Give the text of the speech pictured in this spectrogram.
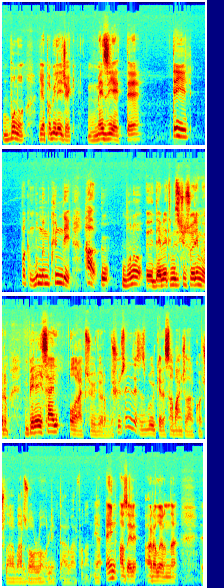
bunu yapabilecek meziyette değil. Bakın bu mümkün değil. Ha bunu e, devletimiz için söylemiyorum. Bireysel olarak söylüyorum. Düşünsenize siz bu ülkede Sabancılar, Koçlar var, Zorlu Holdingler var falan. Ya en az aralarında e,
